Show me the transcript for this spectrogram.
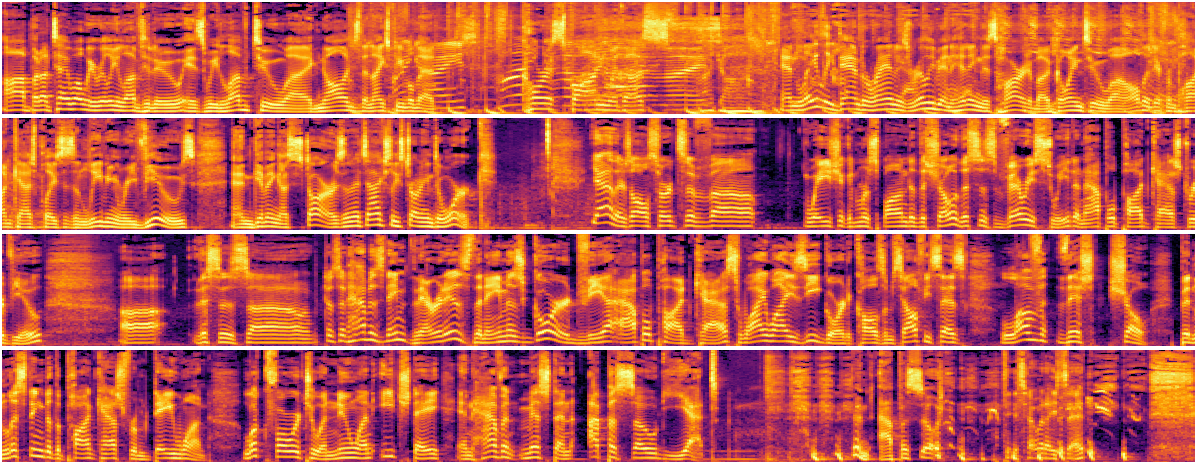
Uh, but I'll tell you what we really love to do is we love to uh, acknowledge the nice people that correspond with us. And lately, Dan Duran has really been hitting this hard about going to uh, all the different podcast places and leaving reviews and giving us stars, and it's actually starting to work. Yeah, there's all sorts of uh, ways you can respond to the show. This is very sweet, an Apple Podcast review. Uh, this is, uh, does it have his name? There it is. The name is Gord via Apple Podcasts. YYZ Gord calls himself. He says, Love this show. Been listening to the podcast from day one. Look forward to a new one each day and haven't missed an episode yet. An episode. Is that what I said?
